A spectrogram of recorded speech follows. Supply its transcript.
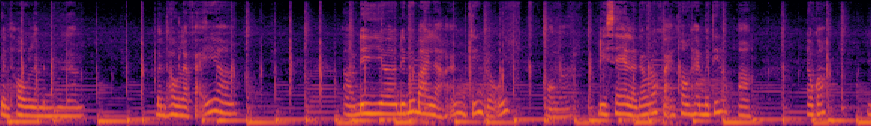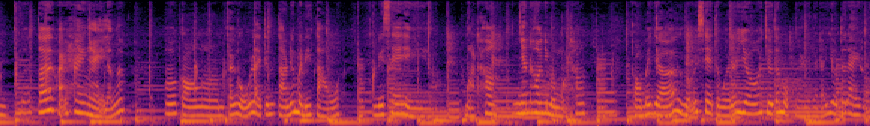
bình thường là mình uh, bình thường là phải uh, uh, đi uh, đi máy bay là khoảng một tiếng rưỡi còn uh, đi xe là đâu đó khoảng hơn 20 tiếng uh, đâu có. Ừ, tới khoảng 2 ngày lận á. Ờ, còn ờ, phải ngủ lại trên tàu nếu mà đi tàu còn đi xe thì mệt hơn nhanh hơn nhưng mà mệt hơn. Còn bây giờ gửi xe từ ngoài đó vô chưa tới một ngày là đã vô tới đây rồi.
